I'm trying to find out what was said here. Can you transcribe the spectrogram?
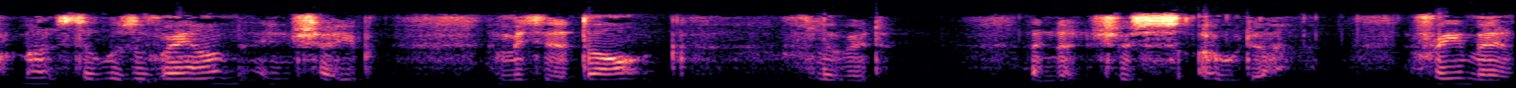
The monster was round in shape, emitted a dark, fluid, and noxious odour. The three men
